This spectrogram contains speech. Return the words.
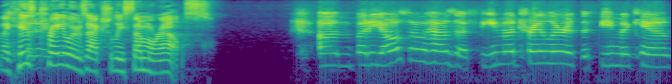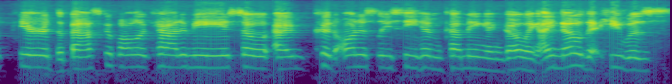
Like his But I- actually somewhere else. Um, but he also has a FEMA trailer at the FEMA camp here at the basketball academy. So I could honestly see him coming and going. I know that he was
